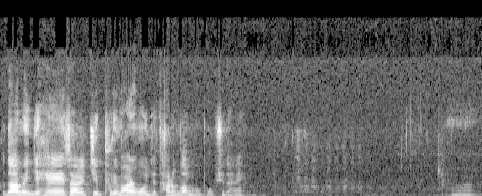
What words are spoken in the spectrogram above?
그 다음에 이제 해설지 풀이 말고 이제 다른 거 한번 봅시다 음.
